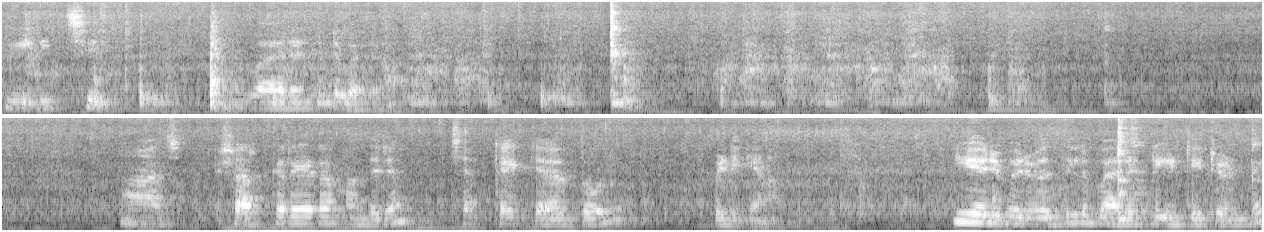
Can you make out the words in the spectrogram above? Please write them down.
പിടിച്ച് വരണ്ട് വരണം. ആ ശർക്കരയുടെ മധുരം ചക്കയ്ക്കകത്തോട് പിടിക്കണം. ഈ ഒരു പരുവത്തിൽ വരണ്ടി ഇട്ടിട്ടുണ്ട്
